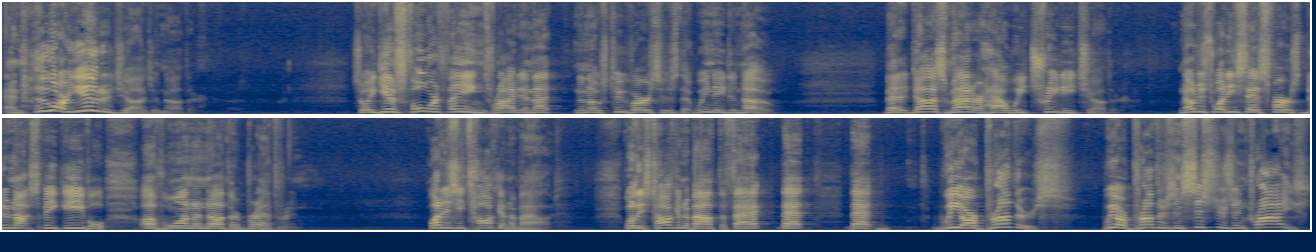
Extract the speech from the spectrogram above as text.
And who are you to judge another? So he gives four things right in, that, in those two verses that we need to know that it does matter how we treat each other. Notice what he says first do not speak evil of one another, brethren. What is he talking about? Well, he's talking about the fact that, that we are brothers. We are brothers and sisters in Christ.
